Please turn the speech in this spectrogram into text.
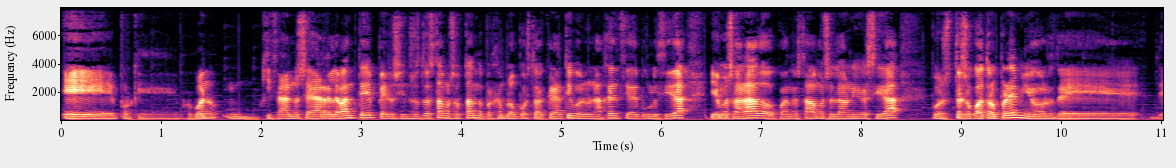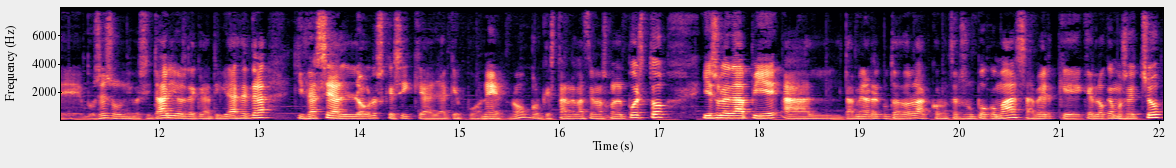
eh, porque, pues bueno, quizá no sea relevante, pero si nosotros estamos optando, por ejemplo, a un puesto de creativo en una agencia de publicidad y hemos ganado cuando estábamos en la universidad, pues tres o cuatro premios de, de pues eso, universitarios, de creatividad, etcétera, quizás sean logros que sí que haya que poner, ¿no? Porque están relacionados con el puesto y eso le da pie al, también al reclutador a conocernos un poco más, saber qué, qué es lo que hemos hecho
